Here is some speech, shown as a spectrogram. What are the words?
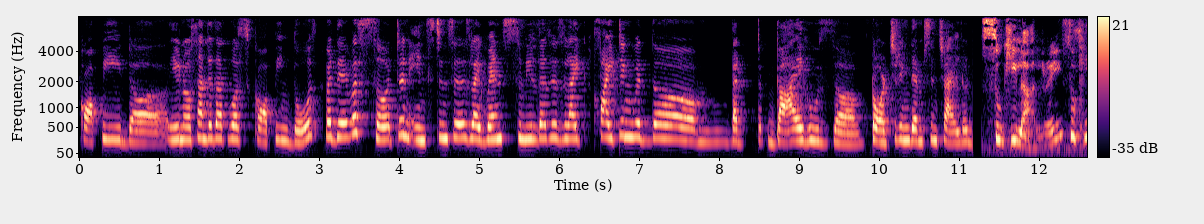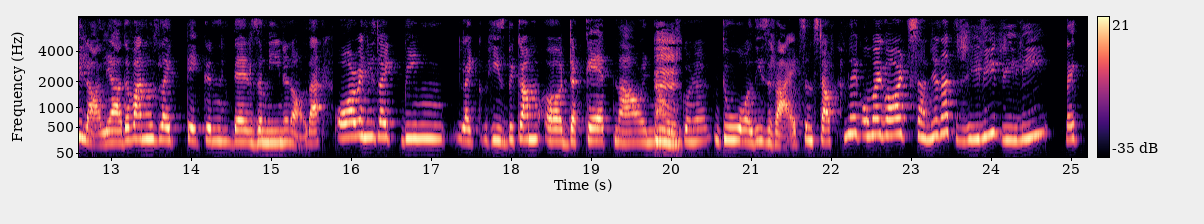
copied, uh, you know, Sanjay Dutt was copying those. But there were certain instances like when Sunil Dutt is like fighting with the, um, that guy who's uh, torturing them since childhood. Sukhi Lal, right? Sukhi Lal, yeah, the one who's like taken their zameen and all that. Or when he's like being, like he's become a dacoit now and now mm. he's gonna do all these riots and stuff. I'm like, oh my god, Sanjay, that's really, really like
